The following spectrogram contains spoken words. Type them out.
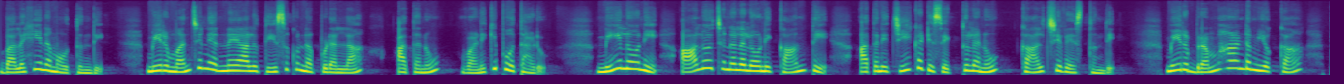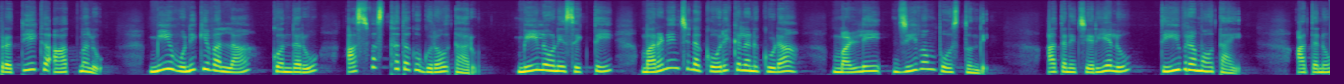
బలహీనమవుతుంది. మీరు మంచి నిర్ణయాలు తీసుకున్నప్పుడల్లా అతను వణికిపోతాడు. మీలోని ఆలోచనలలోని కాంతి అతని చీకటి శక్తులను కాల్చివేస్తుంది. మీరు బ్రహ్మాండం యొక్క ప్రత్యేక ఆత్మలు. మీ ఉనికి వల్ల కొందరు అస్వస్థతకు గురవుతారు. మీలోని శక్తి మరణించిన కోరికలను కూడా మళ్ళీ జీవం పోస్తుంది. అతని చర్యలు తీవ్రమవుతాయి. అతను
